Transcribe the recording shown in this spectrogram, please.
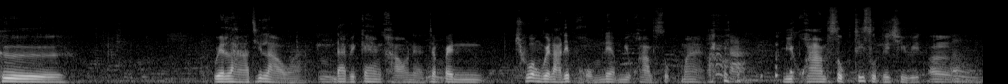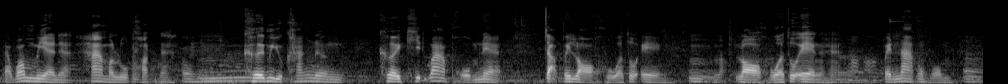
คือเวลาที่เราอะอืม ได้ไปแกล้งเขาเนี่ย จะเป็น ช่วงเวลาที่ผมเนี่ยมีความสุขมากค่ะมีความสุขที่สุดในชีวิต เออ เออแต่ว่าเมียเนี่ยห้ามมารู้พล็อดนะอืมอืมเคยมีอยู่ครั้งหนึ่งเคยคิดว่าผมเนี่ยจะไปหล่อหัวตัวเอง อืมหล่อหัวตัวเองอะฮะเป็นหน้าของผม เออ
